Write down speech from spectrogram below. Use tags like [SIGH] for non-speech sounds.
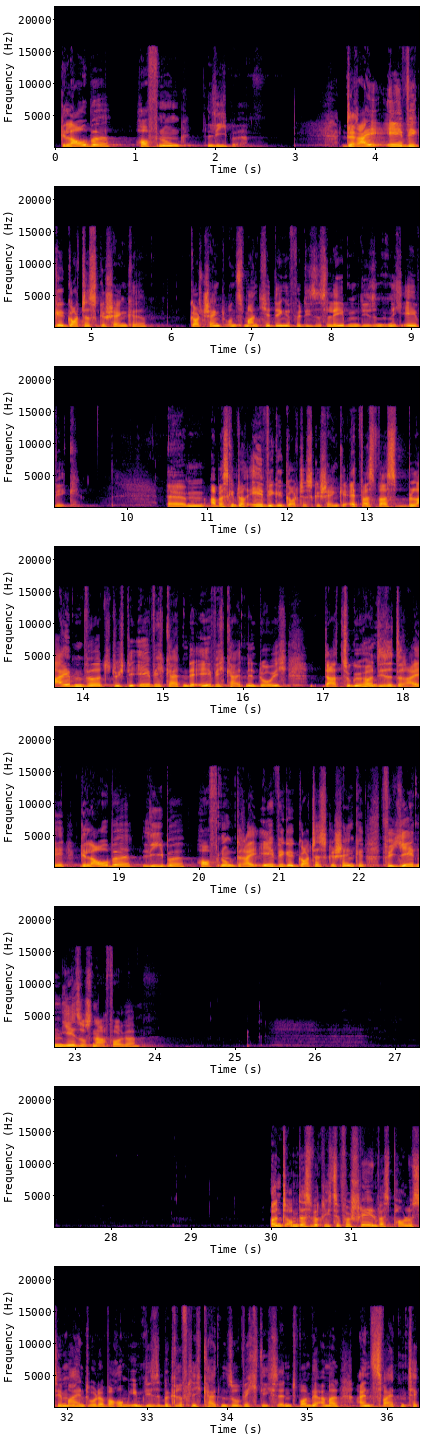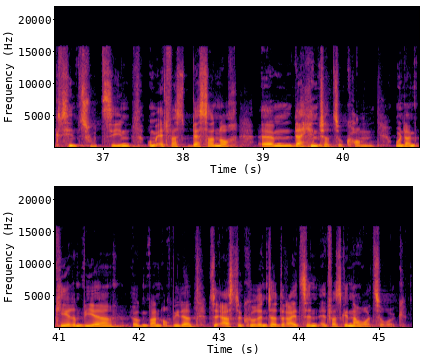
Glaube, Hoffnung, Liebe. Drei ewige Gottesgeschenke. Gott schenkt uns manche Dinge für dieses Leben, die sind nicht ewig. Ähm, aber es gibt auch ewige Gottesgeschenke, etwas, was bleiben wird durch die Ewigkeiten der Ewigkeiten hindurch. Dazu gehören diese drei, Glaube, Liebe, Hoffnung, drei ewige Gottesgeschenke für jeden Jesus-Nachfolger. Und um das wirklich zu verstehen, was Paulus hier meint oder warum ihm diese Begrifflichkeiten so wichtig sind, wollen wir einmal einen zweiten Text hinzuziehen, um etwas besser noch ähm, dahinter zu kommen. Und dann kehren wir irgendwann auch wieder zu 1. Korinther 13 etwas genauer zurück.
